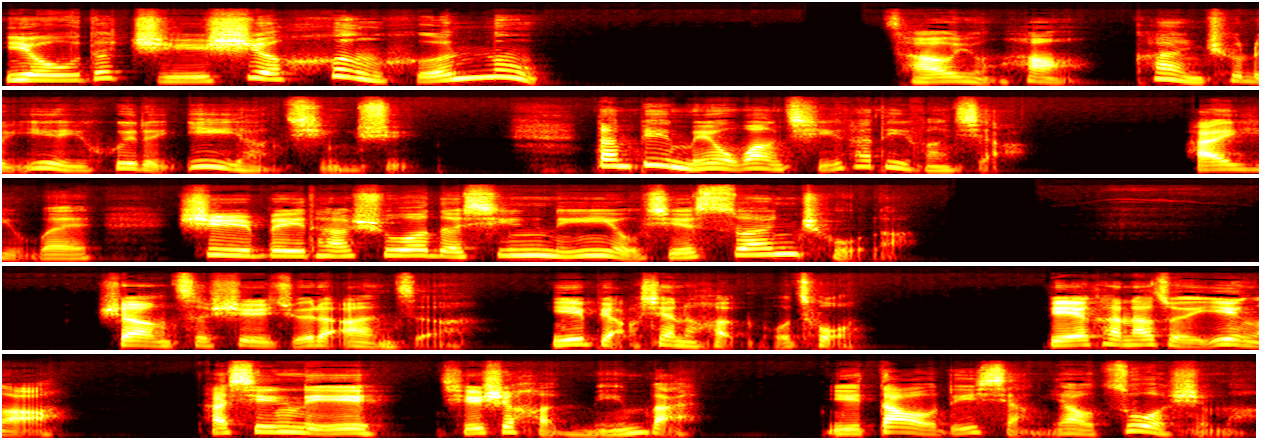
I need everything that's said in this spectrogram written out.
有的只是恨和怒。曹永浩看出了叶一辉的异样情绪，但并没有往其他地方想，还以为是被他说的心里有些酸楚了。上次视觉的案子。你表现的很不错，别看他嘴硬啊，他心里其实很明白你到底想要做什么。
